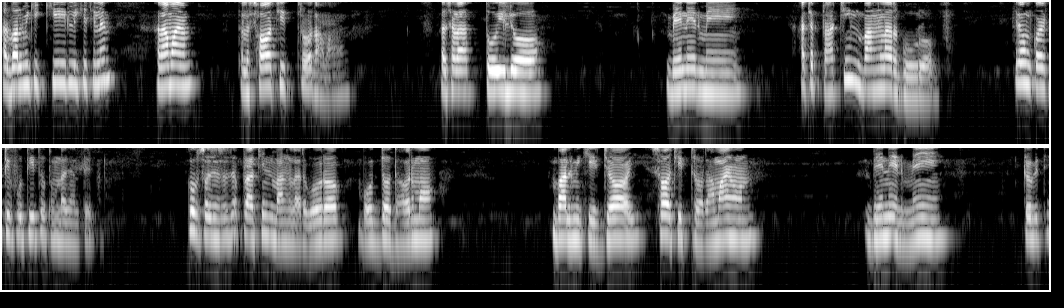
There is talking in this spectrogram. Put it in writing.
আর বাল্মীকি কী লিখেছিলেন? রামায়ণ। তাহলে সচিত্র রামায়ণ। তাছাড়া তৈল, বেনের মেয়ে। আচ্ছা প্রাচীন বাংলার গৌরব। এরকম কয়েকটি পুঁথি তো তোমরা জানতেই পারো। খুব সোজা সোজা প্রাচীন বাংলার গৌরব, বৌদ্ধ ধর্ম, বাল্মীকির জয়, সচিত্র রামায়ণ, বেনের মেয়ে প্রভৃতি।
